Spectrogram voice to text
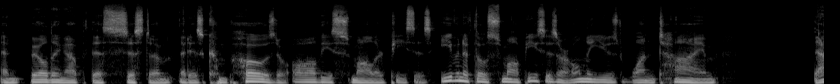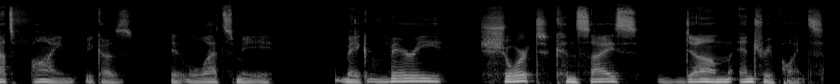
and building up this system that is composed of all these smaller pieces. Even if those small pieces are only used one time, that's fine because it lets me make very short, concise, dumb entry points.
